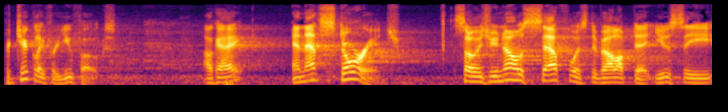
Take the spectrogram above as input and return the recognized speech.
particularly for you folks. Okay? And that's storage. So as you know, Ceph was developed at UC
